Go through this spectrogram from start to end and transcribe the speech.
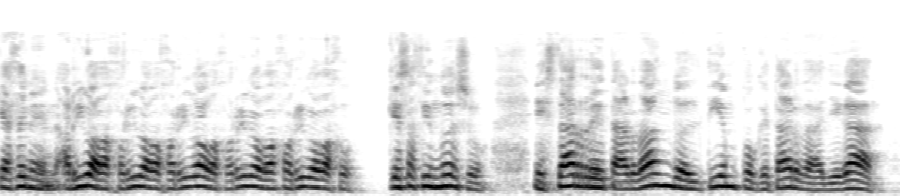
que hacen en arriba, abajo, arriba, abajo, arriba, abajo, arriba, abajo, arriba, abajo. ¿Qué está haciendo eso? Está retardando el tiempo que tarda a llegar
